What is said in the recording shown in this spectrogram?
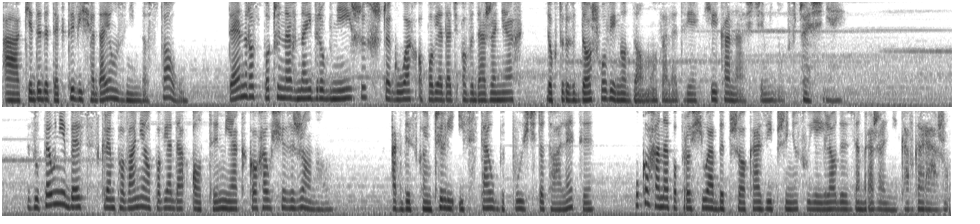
A kiedy detektywi siadają z nim do stołu, ten rozpoczyna w najdrobniejszych szczegółach opowiadać o wydarzeniach, do których doszło w jego domu zaledwie kilkanaście minut wcześniej. Zupełnie bez skrępowania opowiada o tym, jak kochał się z żoną. A gdy skończyli i wstał, by pójść do toalety, ukochana poprosiła, by przy okazji przyniósł jej lody z zamrażalnika w garażu.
